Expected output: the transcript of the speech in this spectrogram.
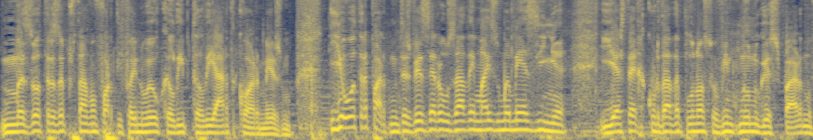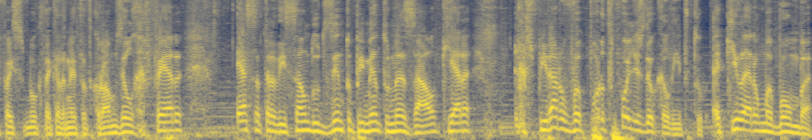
mas outras apostavam forte e feio no eucalipto ali hardcore mesmo. E a outra parte, muitas vezes, era usada em mais uma mesinha. E esta é recordada pelo nosso ouvinte Nuno Gaspar, no Facebook da Caderneta de Cromos. Ele refere essa tradição do desentupimento nasal, que era respirar o vapor de folhas de eucalipto. Aquilo era uma bomba.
